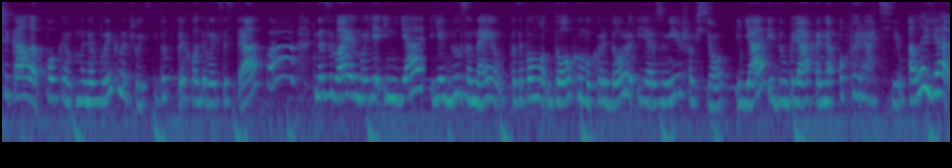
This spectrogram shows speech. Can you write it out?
Чекала, поки мене викличуть, і тут приходить медсестра, називає моє ім'я. Я йду за нею по такому довгому коридору, і я розумію, що все, я йду бляха на операцію. Але я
